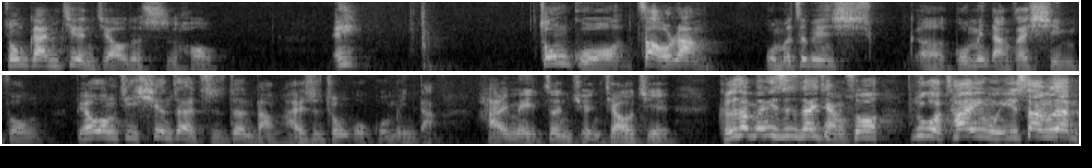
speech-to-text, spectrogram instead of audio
中干建交的时候，哎，中国照让我们这边呃国民党在新风，不要忘记现在执政党还是中国国民党，海美政权交接。可是他们一直在讲说，如果蔡英文一上任，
